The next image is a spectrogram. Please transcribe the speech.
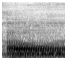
Jesus.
